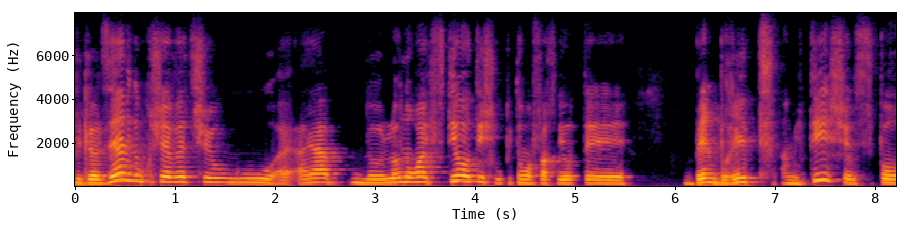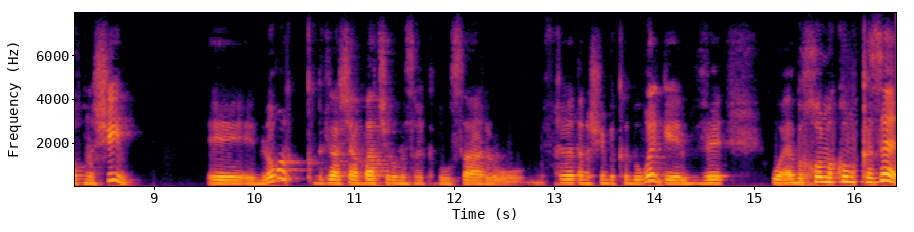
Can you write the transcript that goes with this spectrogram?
בגלל זה אני גם חושבת שהוא היה, לא, לא נורא הפתיע אותי שהוא פתאום הפך להיות בן ברית אמיתי של ספורט נשים. אה, לא רק בגלל שהבת שלו משחקת כדורסל, הוא נבחרת הנשים בכדורגל, והוא היה בכל מקום כזה.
